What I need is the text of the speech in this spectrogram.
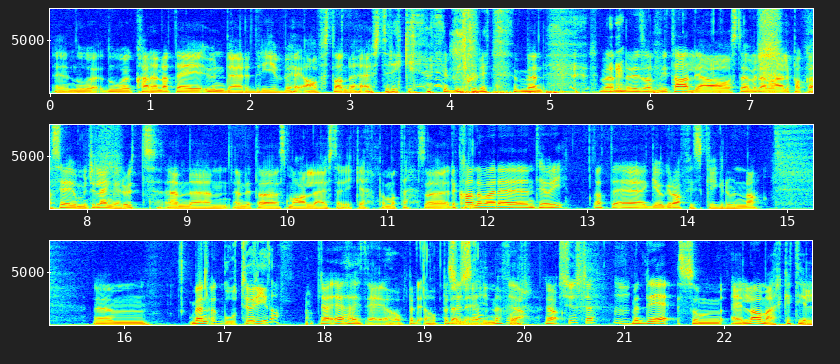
eh, nå, nå, kan hende at jeg underdriver avstanden til Østerrike bitte litt, men, men liksom, Italia og støvlene og hele pakka ser jo mye lenger ut enn en dette smale Østerrike, på en måte. Så det kan jo være en teori, at det er geografiske grunner. Um, men, God teori, da. Ja, jeg, jeg, jeg håper, jeg håper den er innafor. Ja, ja. Mm. Men det som jeg la merke til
